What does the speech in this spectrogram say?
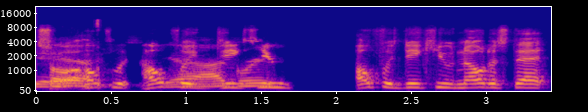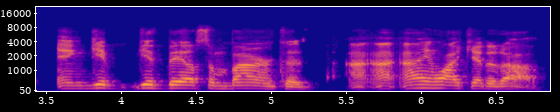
So hopefully, hopefully Yeah, DQ, agree. Hopefully DQ noticed that and give give Bell some burn because I, I I ain't like it at all.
